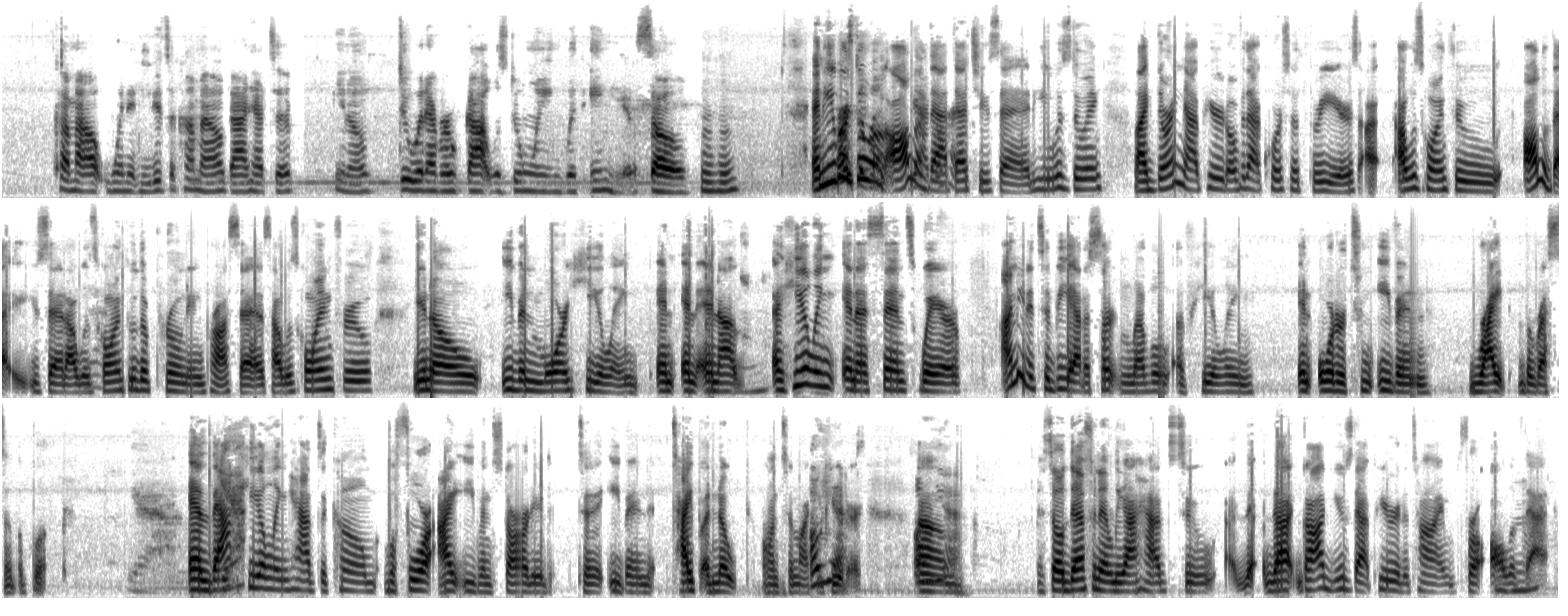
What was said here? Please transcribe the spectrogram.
come out when it needed to come out, God had to, you know, do whatever God was doing within you. So, mm-hmm. and He was doing all, all yeah, of that that you said. He was doing like during that period over that course of three years. I, I was going through all of that you said. I was going through the pruning process. I was going through, you know, even more healing and and and a, a healing in a sense where I needed to be at a certain level of healing in order to even write the rest of the book. Yeah. And that yeah. healing had to come before I even started to even type a note onto my oh, computer. Yes. Oh, um, yeah so definitely i had to that god used that period of time for all mm-hmm. of that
